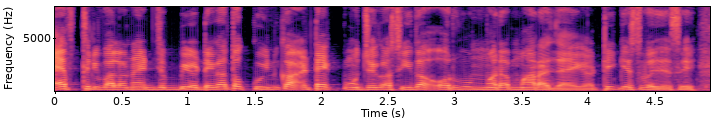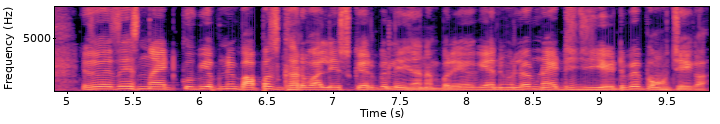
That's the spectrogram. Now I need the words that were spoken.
एफ़ थ्री वाला नाइट जब भी हटेगा तो क्वीन का अटैक पहुँचेगा सीधा और वो मरा, मारा जाएगा, ठीक? इस वजह से, इस वजह से इस नाइट को भी अपने वापस घर वाले स्क्वायर पे ले जाना पड़ेगा, यानी मतलब नाइट जी एट पर पहुँचेगा।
